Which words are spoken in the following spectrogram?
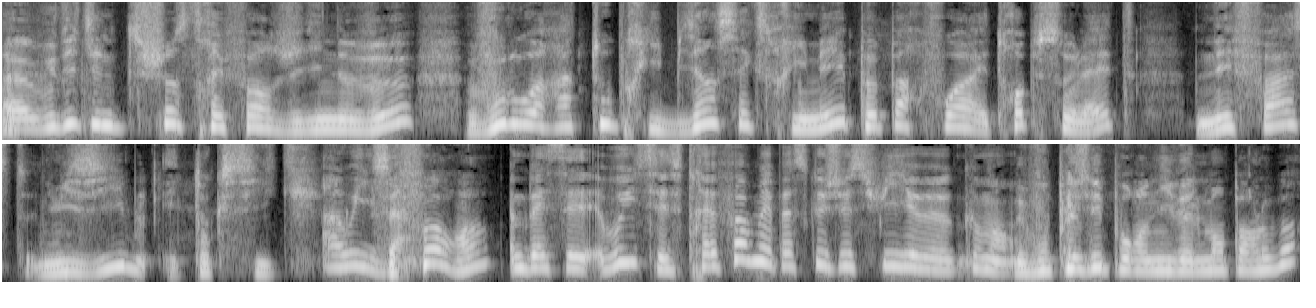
Euh, vous dites une chose très forte, Julie Neveu. Vouloir à tout prix bien s'exprimer peut parfois être obsolète, néfaste, nuisible et toxique. Ah oui, c'est bah, fort, hein? Ben Oui, c'est très fort, mais parce que je suis euh, comment? Mais Vous plaidez pour un nivellement par le bas?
